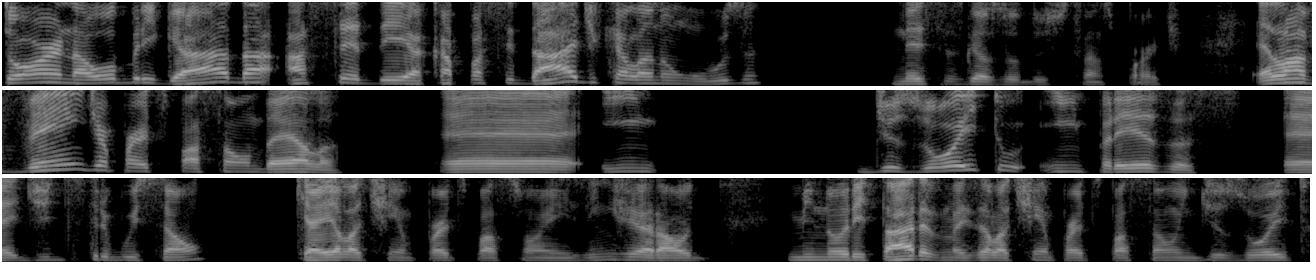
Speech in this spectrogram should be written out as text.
torna obrigada a ceder a capacidade que ela não usa nesses gasodutos de transporte. Ela vende a participação dela é, em 18 empresas é, de distribuição que aí ela tinha participações, em geral, minoritárias, mas ela tinha participação em 18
